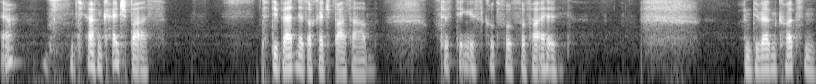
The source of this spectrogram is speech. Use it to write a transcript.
ja, die haben keinen Spaß. Die werden jetzt auch keinen Spaß haben. Das Ding ist kurz vor Verfallen. Und die werden kotzen.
